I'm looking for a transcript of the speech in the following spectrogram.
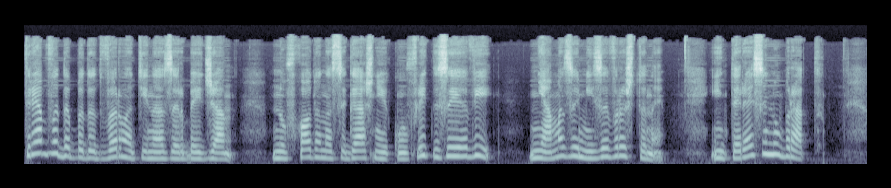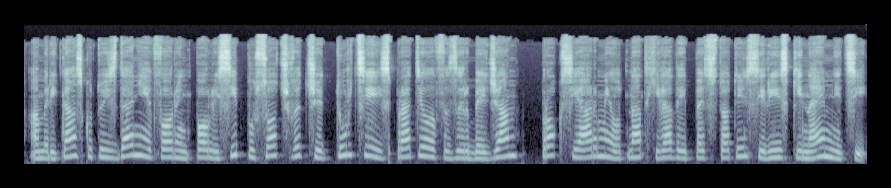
трябва да бъдат върнати на Азербайджан, но в хода на сегашния конфликт заяви – няма земи за връщане. Интересен обрат – Американското издание Foreign Policy посочва, че Турция е изпратила в Азербайджан прокси армия от над 1500 сирийски наемници,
